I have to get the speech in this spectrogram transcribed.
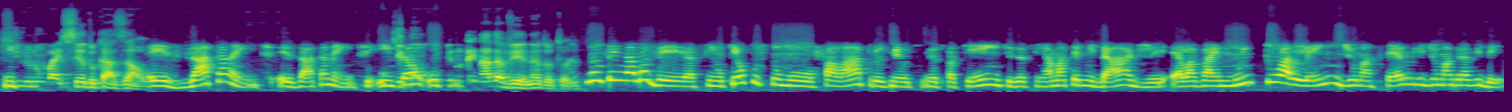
que o filho não vai ser do casal. Exatamente, exatamente. Então, o que não, tem nada a ver, né, doutora? Não tem nada a ver. Assim, o que eu costumo falar para os meus, meus pacientes, assim, a maternidade, ela vai muito além de uma célula e de uma gravidez.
